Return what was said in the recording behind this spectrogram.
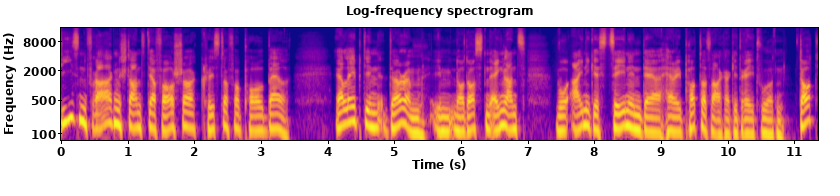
diesen Fragen stand der Forscher Christopher Paul Bell. Er lebt in Durham im Nordosten Englands, wo einige Szenen der Harry Potter-Saga gedreht wurden. Dort,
